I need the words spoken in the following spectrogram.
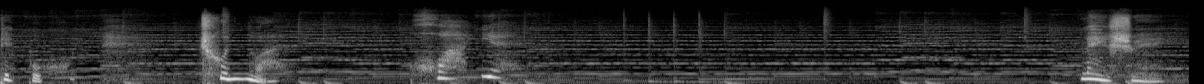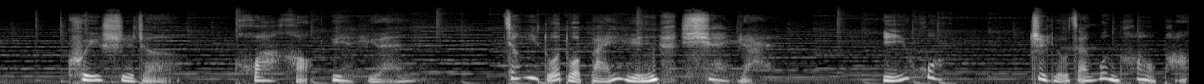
便不会春暖。泪水窥视着花好月圆，将一朵朵白云渲染；疑惑滞留在问号旁，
